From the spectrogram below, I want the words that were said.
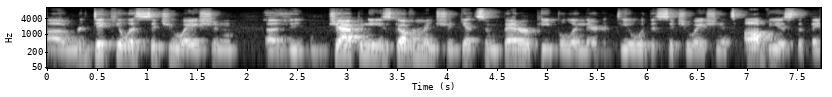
a ridiculous situation. Uh, the Japanese government should get some better people in there to deal with this situation. It's obvious that they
